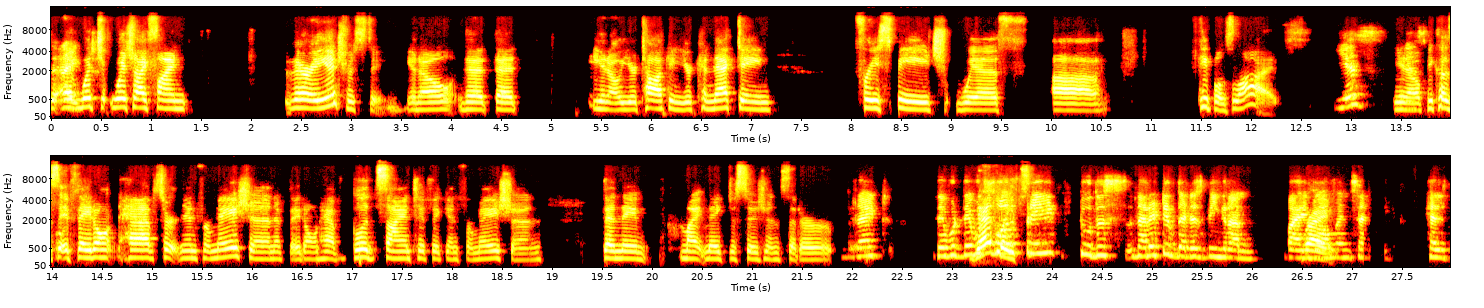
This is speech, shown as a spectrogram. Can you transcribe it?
right. which which i find very interesting you know that that you know you're talking you're connecting free speech with uh people's lives yes you know yes. because if they don't have certain information if they don't have good scientific information then they might make decisions that are right they would they would deadly. fall prey to this narrative that is being run by right. governments and health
